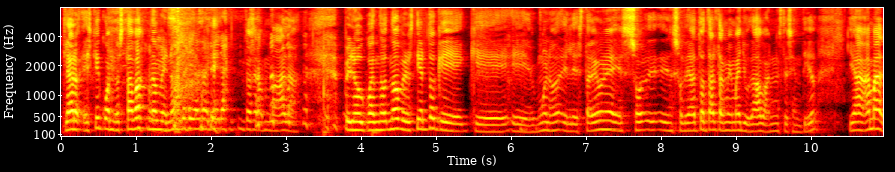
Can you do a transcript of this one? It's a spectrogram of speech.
Claro, es que cuando estaba. No, me no. no seas mala. Pero cuando. No, pero es cierto que, que eh, bueno, el estar en, soledad total también me ayudaba en este sentido. Y además,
